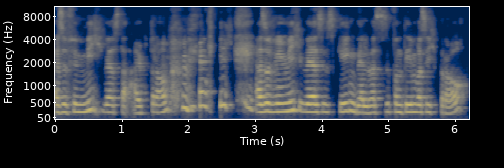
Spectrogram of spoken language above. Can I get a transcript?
Also für mich wäre es der Albtraum, wirklich. Also für mich wäre es das Gegenteil was, von dem, was ich brauche.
